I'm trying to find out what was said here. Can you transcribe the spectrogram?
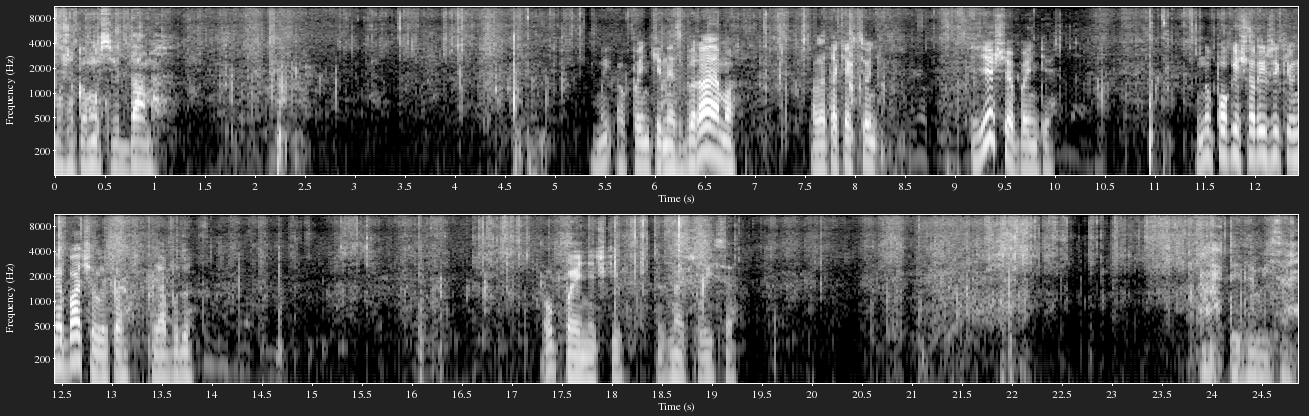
Може комусь віддам. Ми опеньки не збираємо, але так як сьогодні. Є ще опеньки? Ну, поки що рижиків не бачили, то я буду. Опенечки знайшлися. Ах, ти дивися.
